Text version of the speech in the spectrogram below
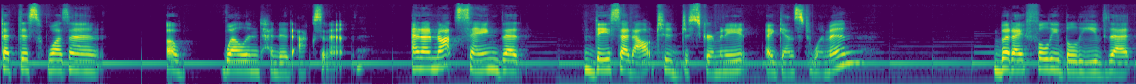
that this wasn't a well intended accident. And I'm not saying that they set out to discriminate against women, but I fully believe that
